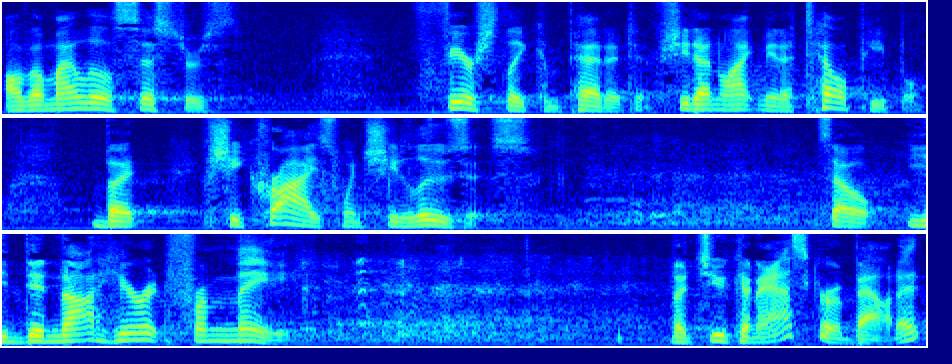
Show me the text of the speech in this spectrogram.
Although my little sister's fiercely competitive. She doesn't like me to tell people, but she cries when she loses. So you did not hear it from me. But you can ask her about it.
